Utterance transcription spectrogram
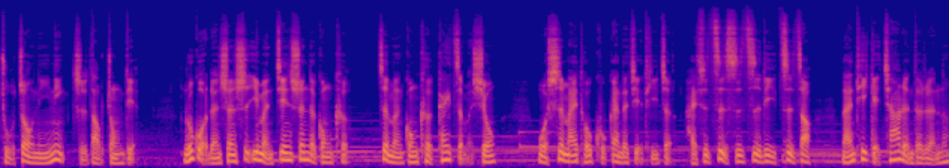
诅咒泥泞，直到终点。如果人生是一门艰深的功课，这门功课该怎么修？我是埋头苦干的解题者，还是自私自利制造难题给家人的人呢？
